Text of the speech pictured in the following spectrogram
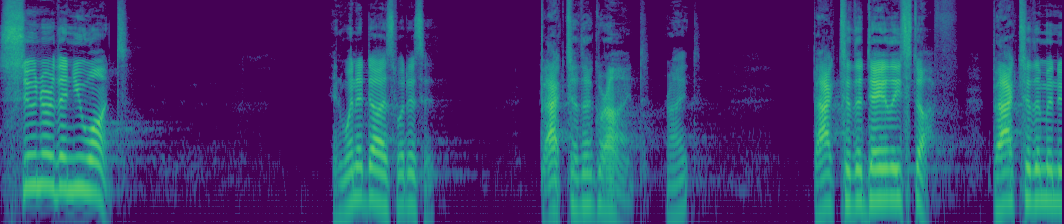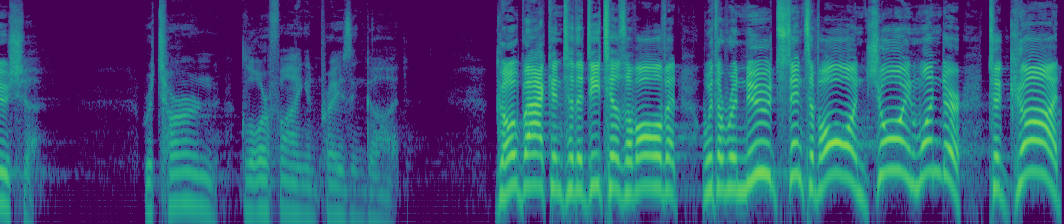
sooner than you want. And when it does, what is it? Back to the grind, right? Back to the daily stuff, back to the minutia. Return glorifying and praising God. Go back into the details of all of it with a renewed sense of awe and joy and wonder to God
